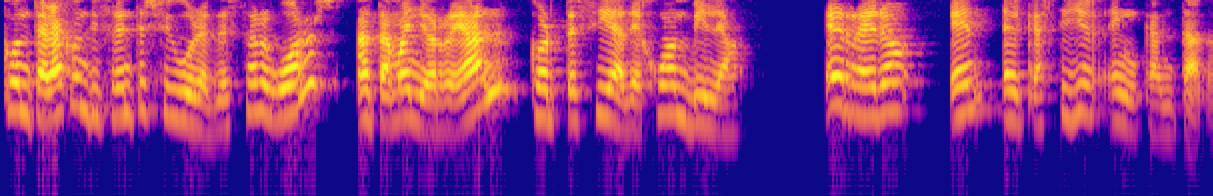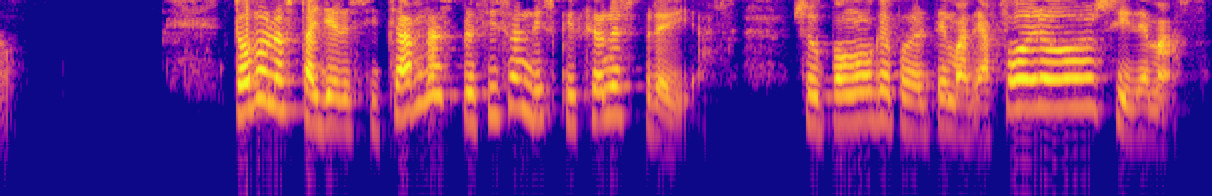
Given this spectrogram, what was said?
contará con diferentes figuras de Star Wars a tamaño real, cortesía de Juan Vila Herrero en El Castillo Encantado. Todos los talleres y charlas precisan de inscripciones previas, supongo que por el tema de aforos y demás.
